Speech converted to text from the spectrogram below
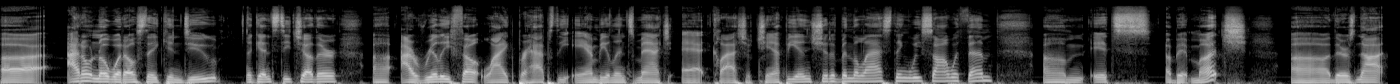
Uh, I don't know what else they can do against each other. Uh, I really felt like perhaps the ambulance match at Clash of Champions should have been the last thing we saw with them. Um, it's a bit much. Uh, there's not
